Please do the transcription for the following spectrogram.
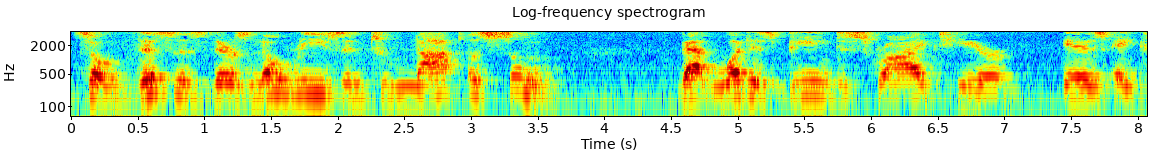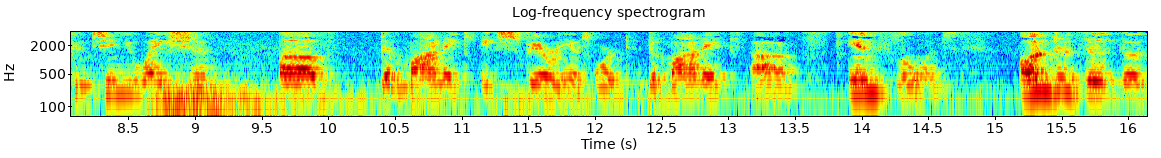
So this is there's no reason to not assume that what is being described here is a continuation of demonic experience or demonic uh, influence under the, the,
